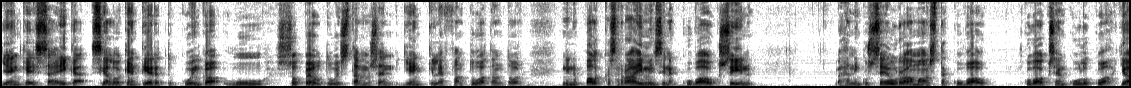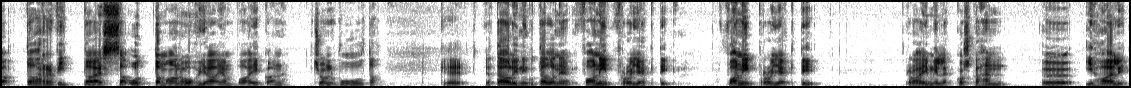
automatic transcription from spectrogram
Jenkeissä, eikä siellä oikein tiedetty, kuinka Woo sopeutuisi tämmöisen jenkkileffan tuotantoon, niin ne palkkas Raimin sinne kuvauksiin vähän niin kuin seuraamaan sitä kuvau- kuvauksien kulkua ja tarvittaessa ottamaan ohjaajan paikan John Woolta. Okay. Ja tämä oli niin kuin tällainen faniprojekti, faniprojekti Raimille, koska hän ö, ihaili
